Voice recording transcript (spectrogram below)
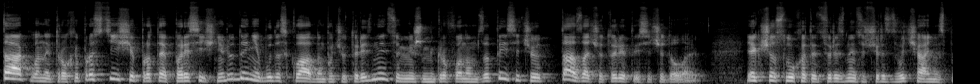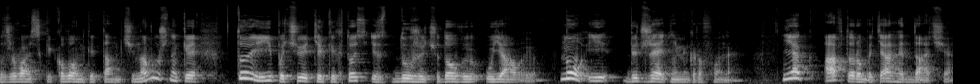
Так, вони трохи простіші, проте пересічній людині буде складно почути різницю між мікрофоном за 1000 та за 4000 доларів. Якщо слухати цю різницю через звичайні споживацькі колонки там чи навушники, то її почує тільки хтось із дуже чудовою уявою. Ну і бюджетні мікрофони. Як автороботяги Dacia.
